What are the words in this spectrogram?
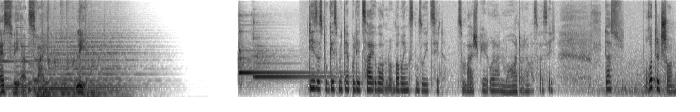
SWR 2 Leben. Dieses, du gehst mit der Polizei über und überbringst einen Suizid zum Beispiel oder einen Mord oder was weiß ich. Das rüttelt schon.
